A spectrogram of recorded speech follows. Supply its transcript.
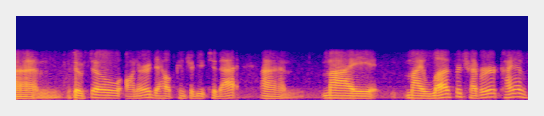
Um, so so honored to help contribute to that. Um, my my love for Trevor kind of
